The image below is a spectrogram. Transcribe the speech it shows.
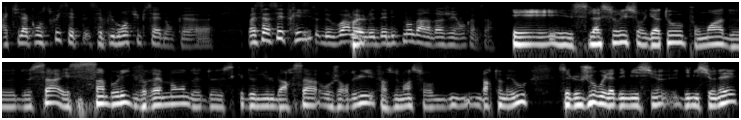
bah, qu'il a construit ses, plus grands succès. Donc euh, bah, c'est assez triste de voir le, délitement d'un géant comme ça. Et la cerise sur le gâteau, pour moi, de, ça, est symbolique vraiment de, ce qu'est devenu le Barça aujourd'hui, enfin du moins sur Bartomeu, c'est le jour où il a démissionné.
